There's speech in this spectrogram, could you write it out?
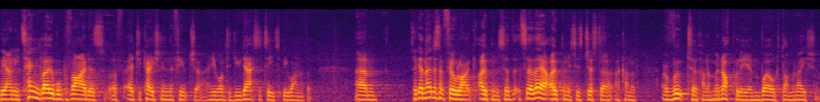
be only 10 global providers of education in the future, and he wanted Udacity to be one of them. Um, so again, that doesn't feel like openness. So, th so their openness is just a, a kind of a route to kind of monopoly and world domination.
